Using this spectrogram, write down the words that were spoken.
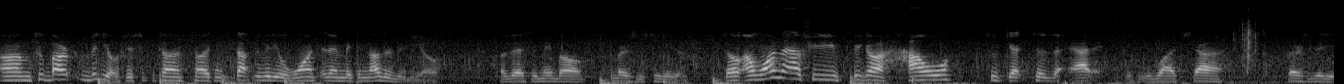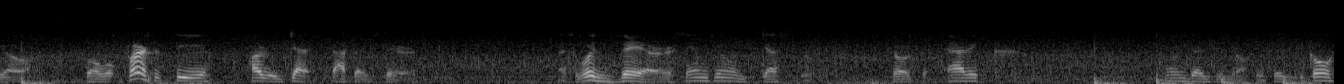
um, two part videos just because so I can stop the video once and then make another video of this and maybe I'll merge these two videos. So I want to actually figure out how to get to the attic. If you watch the first video, well, first let's see how to get back downstairs. So we're there. Samsung guest room. So it's the attic. One bedroom. Okay, so if you go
